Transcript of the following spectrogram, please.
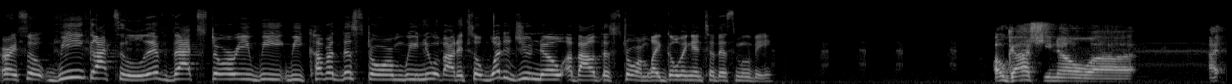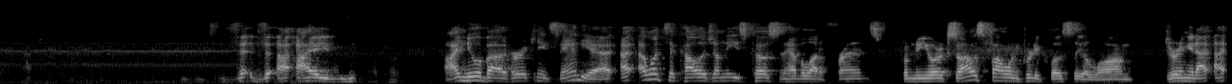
All right, so we got to live that story. We we covered the storm. We knew about it. So what did you know about the storm, like going into this movie? Oh gosh, you know, uh, I, I knew about Hurricane Sandy. I, I went to college on the East Coast and have a lot of friends from New York, so I was following pretty closely along during it. I, I,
